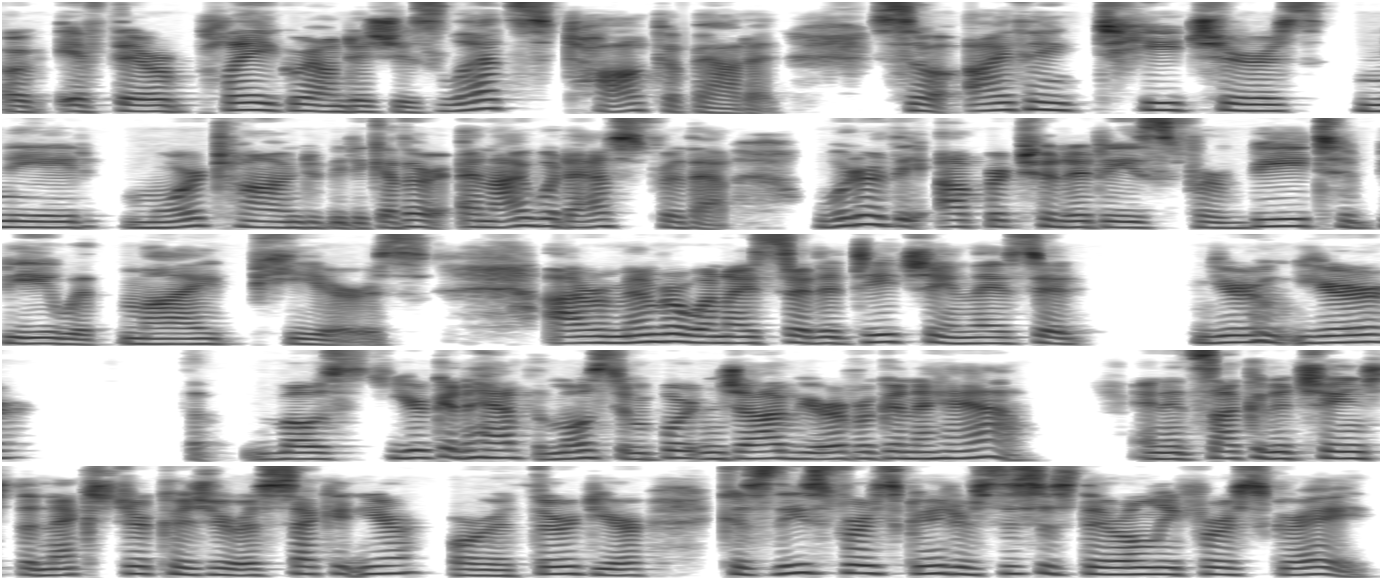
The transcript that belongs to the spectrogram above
Or if there are playground issues, let's talk about it. So I think teachers need more time to be together. And I would ask for that. What are the opportunities for me to be with my peers? I remember when I started teaching, they said, you're, you're the most, you're going to have the most important job you're ever going to have. And it's not going to change the next year because you're a second year or a third year. Because these first graders, this is their only first grade.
